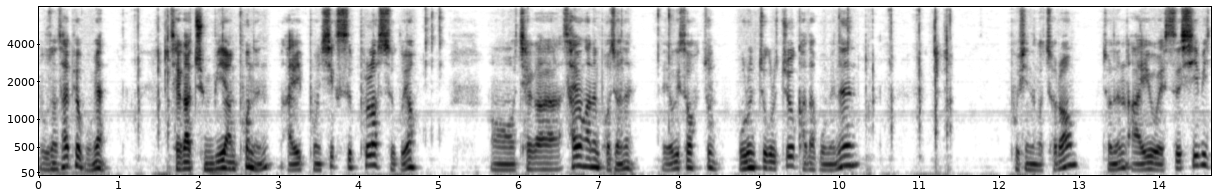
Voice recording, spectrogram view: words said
우선 살펴보면 제가 준비한 폰은 아이폰 6 플러스고요. 어, 제가 사용하는 버전은 여기서 좀 오른쪽으로 쭉 가다 보면은 보시는 것처럼 저는 iOS 12.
